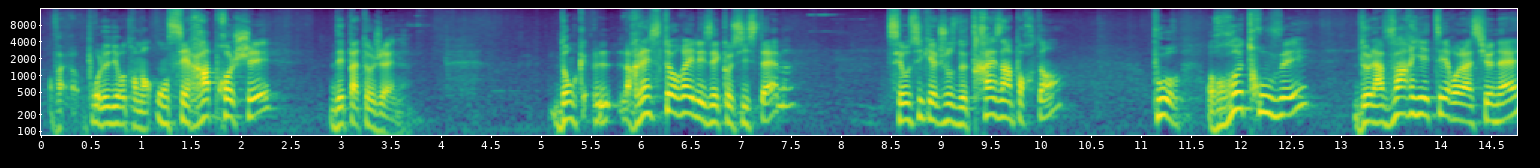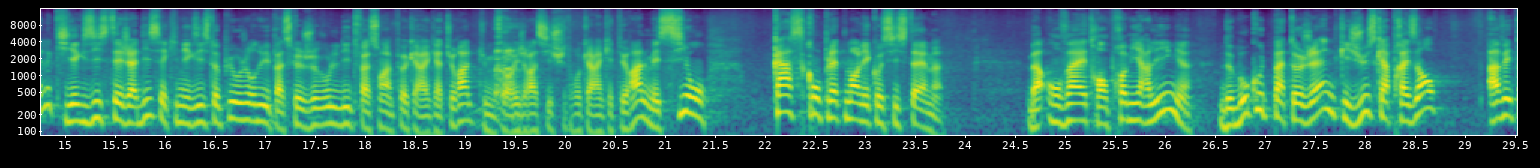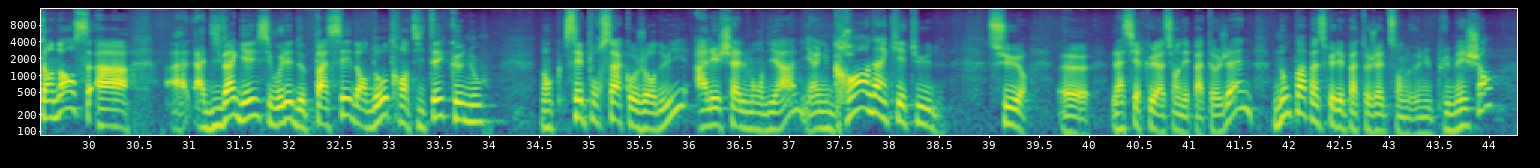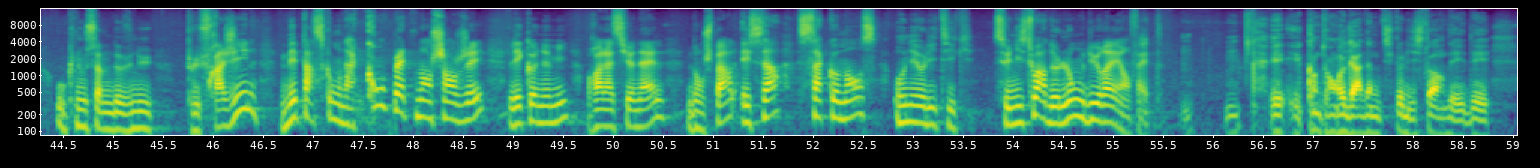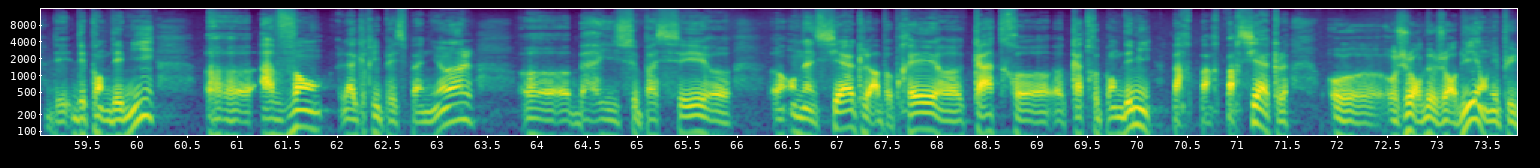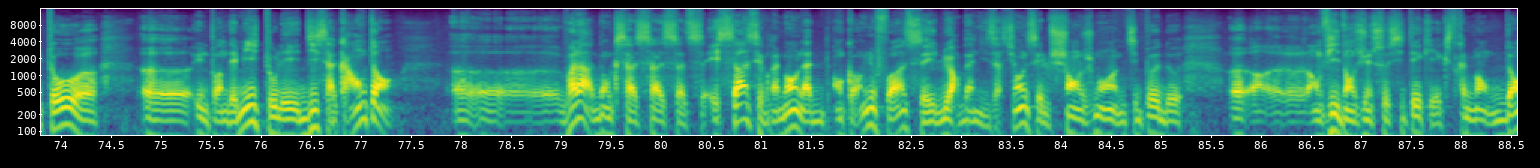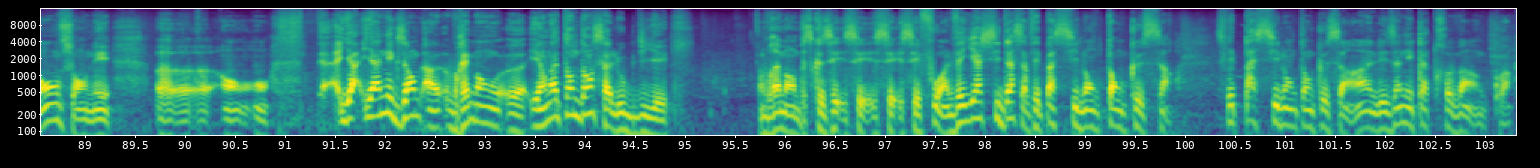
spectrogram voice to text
enfin, pour le dire autrement, on s'est rapproché des pathogènes. Donc restaurer les écosystèmes, c'est aussi quelque chose de très important pour retrouver de la variété relationnelle qui existait jadis et qui n'existe plus aujourd'hui. Parce que je vous le dis de façon un peu caricaturale, tu me corrigeras si je suis trop caricatural, mais si on casse complètement l'écosystème, ben on va être en première ligne de beaucoup de pathogènes qui jusqu'à présent avaient tendance à, à, divaguer, si vous voulez, de passer dans d'autres entités que nous. Donc c'est pour ça qu'aujourd'hui, à l'échelle mondiale, il y a une grande inquiétude sur euh, la circulation des pathogènes, non pas parce que les pathogènes sont devenus plus méchants ou que nous sommes devenus plus fragiles, mais parce qu'on a complètement changé l'économie relationnelle dont je parle. Et ça, ça commence au néolithique. C'est une histoire de longue durée, en fait. Et, quand on regarde un petit peu l'histoire des, des, pandémies, euh, avant la grippe espagnole, euh, ben, il se passait en un siècle à peu près euh, quatre, euh, quatre, pandémies par, par, siècle. Au, jour d'aujourd'hui, on est plutôt euh, une pandémie tous les 10 à 40 ans. voilà, donc ça, ça, et ça, c'est vraiment, la, encore une fois, c'est l'urbanisation, c'est le changement un petit peu de. on vit dans une société qui est extrêmement dense, on est. Il y, a un exemple vraiment, et on a tendance à l'oublier. Vraiment, parce que c'est fou. Hein. Le VIH-Sida, ça fait pas si longtemps que ça. Ça fait pas si longtemps que ça, hein, les années 80, quoi.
